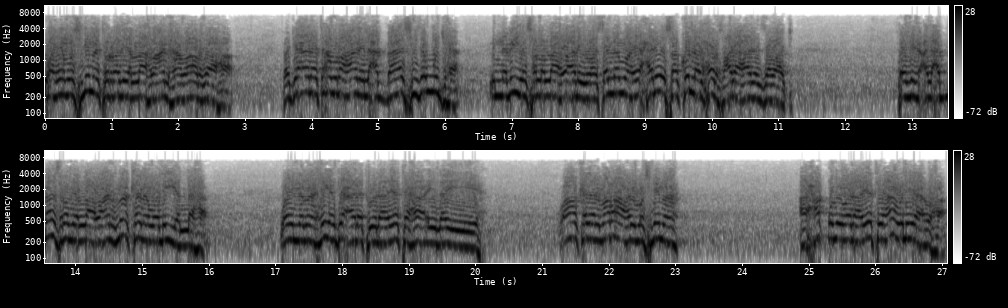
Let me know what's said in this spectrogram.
وهي مسلمة رضي الله عنها وأرضاها. فجعلت أمرها للعباس يزوجها. النبي صلى الله عليه وسلم وهي حريصة كل الحرص على هذا الزواج. فالعباس رضي الله عنه ما كان وليا لها وإنما هي جعلت ولايتها إليه. وهكذا المرأة المسلمة أحق بولايتها أولياؤها.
